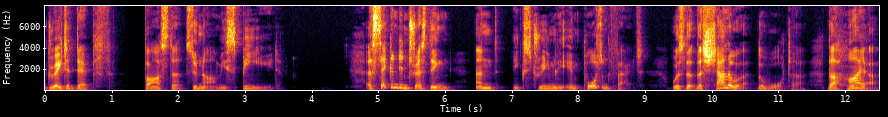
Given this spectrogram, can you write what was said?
Greater depth, faster tsunami speed. A second interesting and extremely important fact was that the shallower the water, the higher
